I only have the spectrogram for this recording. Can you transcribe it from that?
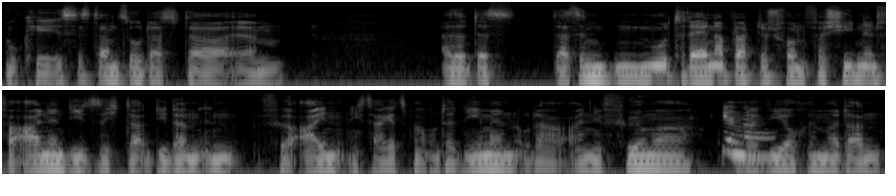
Okay, ist es dann so, dass da, ähm, also das das sind nur Trainer praktisch von verschiedenen Vereinen, die sich da, die dann in für ein, ich sage jetzt mal Unternehmen oder eine Firma Genau. oder wie auch immer dann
